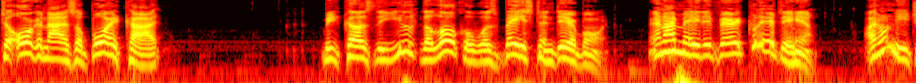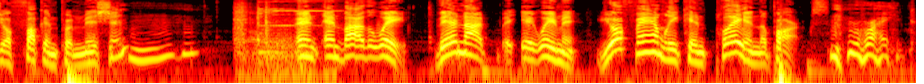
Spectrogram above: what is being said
to organize a boycott because the the local was based in Dearborn, and I made it very clear to him. I don't need your fucking permission. Mm-hmm. And and by the way, they're not. Hey, wait a minute. Your family can play in the parks. right.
